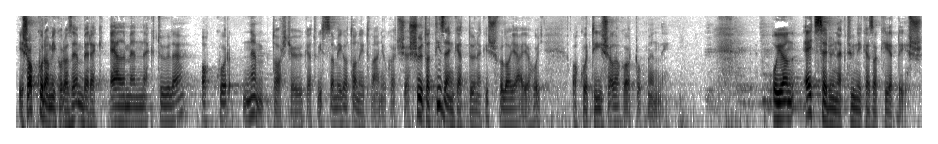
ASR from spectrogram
és akkor, amikor az emberek elmennek tőle, akkor nem tartja őket vissza, még a tanítványokat se. Sőt, a tizenkettőnek is felajánlja, hogy akkor ti is el akartok menni. Olyan egyszerűnek tűnik ez a kérdés,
